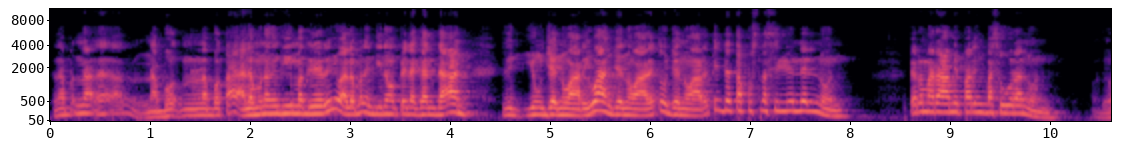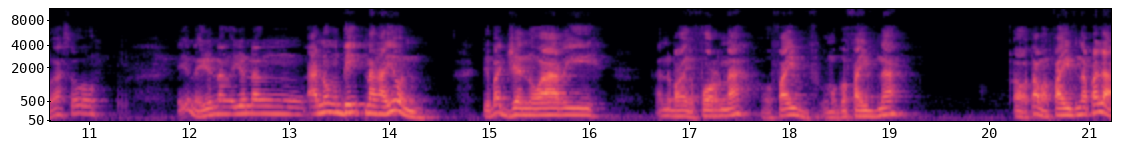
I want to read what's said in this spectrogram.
Na, na, nabot, nabot tayo. Alam mo nang hindi magre-renew, alam mo na hindi naman pinaghandaan. Yung January 1, January 2, January 3, tapos na si Lionel nun. Pero marami pa rin basura nun. O, di ba? So, yun eh, yun ang, yun ang, anong date na ngayon? Ba? January, ano ba ngayon, 4 na? O 5? O mag-5 na? O, tama, 5 na pala.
